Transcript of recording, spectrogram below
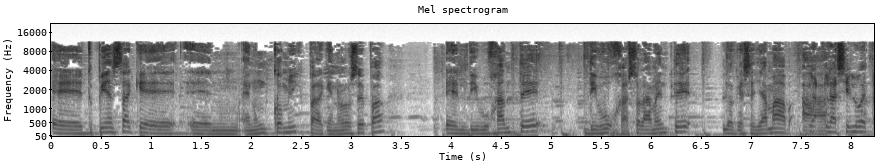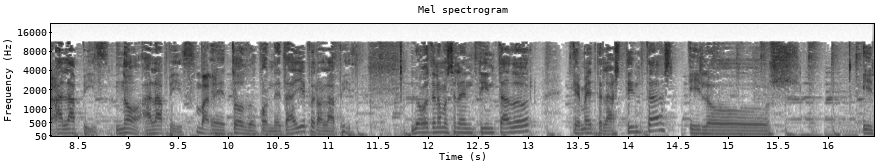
Eh, tú piensas que en, en un cómic, para quien no lo sepa, el dibujante dibuja solamente lo que se llama a, La- la silueta. a lápiz. No, a lápiz. Vale. Eh, todo con detalle, pero a lápiz. Luego tenemos el entintador que mete las tintas y los y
